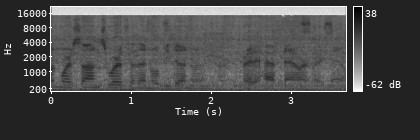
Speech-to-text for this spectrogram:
one more song's worth and then we'll be done. With, uh, right at half an hour right now.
